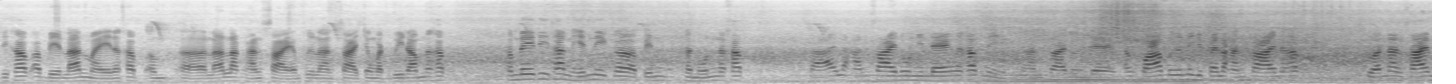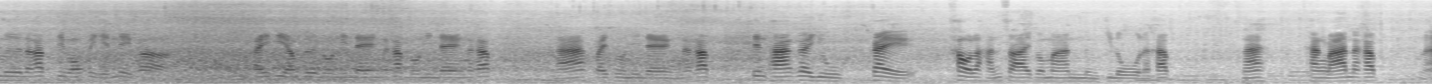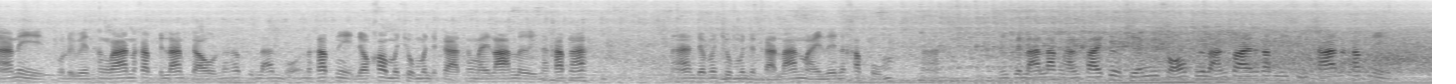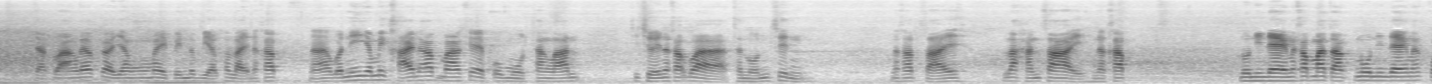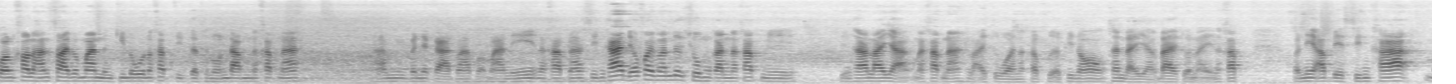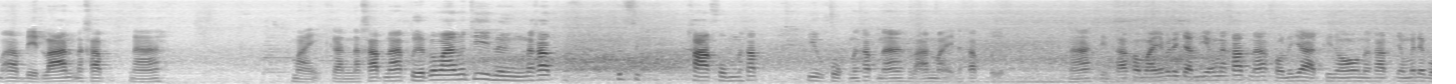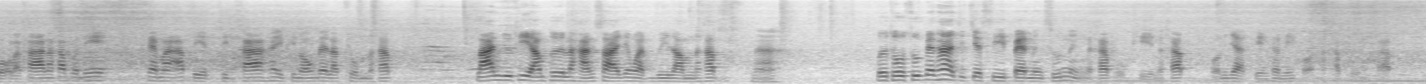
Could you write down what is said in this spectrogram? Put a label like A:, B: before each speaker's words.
A: สวัสดีครับอัปเดตร้านใหม่นะครับร้านลักหานทรายอำเภอลานทรายจังหวัดบุรีรัมย์นะครับทำเลที่ท่านเห็นนี่ก็เป็นถนนนะครับ สายละหันทรายโนนดินแดงนะครับนี่ละหันทรายนูนแดงทางขวามือนี่จะไปละหันทรายนะครับ ส่วนด้านซ้ายมือนะครับ ที่มองไปเห็นนี่ก็ไปที่อำเภอโนนดินแดงนะครับโนนดินแดงนะครับนะไปโนนดินแดงนะครับ เส้นทางก็อยู่ใกล้เข้าละหันทรายประมาณ 1กิโลนะครับนะทางร้านนะครับ นะนี่บริเวณทางร้านนะครับ เป็นร้านเก่านะครับ เป็นร้านเบาะนะครับนี่เดี๋ยวเข้ามาชมบรรยากาศทางในร้านเลยนะครับนะนะเดี๋ยวมาชมบรรยากาศร้านใหม่เลยนะครับ ผมนะนี่เป็นร้านลักหลานทรายเครื่องเสียงมีสองคือหลานทรายนะครับ มีสินค้านะครับนี่จัดวางแล้วก็ยังไม่เป็นระเบียบเท่าไหร่นะครับนะวันนี้ยังไม่ขายนะครับมาแค่โปรโมททางร้านเฉยๆนะครับ ว่าถนนเส้นนะครับ สายละหันทรายนะครับ โนนดินแดงนะครับ มาจากโนนดินแดงนะก่อนเข้าละหันทรายประมาณ 1 กิโลนะครับ ติดกับถนนดำนะครับนะมีบรรยากาศมาประมาณนี้นะครับนะสินค้าเดี๋ยวค่อยมาเลือกชมกันนะครับ มีสินค้าหลายอย่างนะครับนะหลายตัวนะครับเผื่อพี่น้องท่านใดอยากได้ตัวไหนนะครับ วันนี้อัปเดตสินค้ามาอัปเดตร้านนะครับนะใหม่กันนะครับนะเปิดประมาณวันที่หนึ่งนะครับพฤษภาคมนะครับที่หกนะครับนะร้านใหม่นะครับ เปิด นะสินค้าเข้ามายังไม่ได้จัดเรียงนะครับนะขออนุญาตพี่น้องนะครับ ยังไม่ได้บอกราคานะครับ วันนี้แค่มาอัปเดตสินค้าให้พี่น้องได้รับชมนะครับ ร้านอยู่ที่อำเภอละหารทรายจังหวัดบุรีรัมย์นะครับนะเบอร์โทร 0 8 5 7 7 4 8 1 0 1 นะครับ โอเคนะครับ ขออนุญาตเพียงเท่านี้ก่อนนะครับผมครับ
